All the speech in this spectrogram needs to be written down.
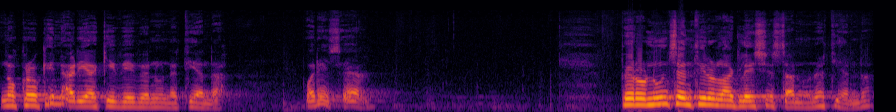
no creo que nadie aquí vive en una tienda. Puede ser. Pero en un sentido la iglesia está en una tienda.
